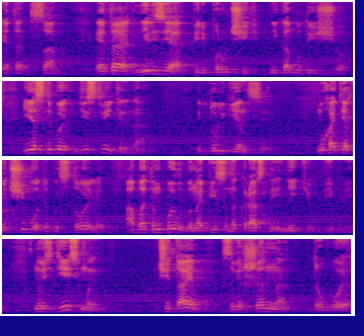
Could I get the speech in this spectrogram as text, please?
это сам – это нельзя перепоручить никому-то еще. Если бы действительно индульгенции, ну хотя бы чего-то бы стоили, об этом было бы написано красной нитью в Библии. Но здесь мы читаем совершенно другое.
